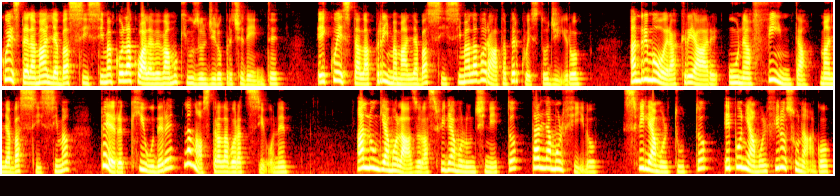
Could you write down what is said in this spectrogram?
Questa è la maglia bassissima con la quale avevamo chiuso il giro precedente e questa la prima maglia bassissima lavorata per questo giro. Andremo ora a creare una finta maglia bassissima per chiudere la nostra lavorazione. Allunghiamo l'asola, sfiliamo l'uncinetto, tagliamo il filo, sfiliamo il tutto e poniamo il filo su un ago.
